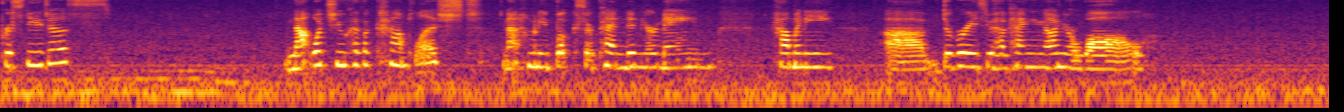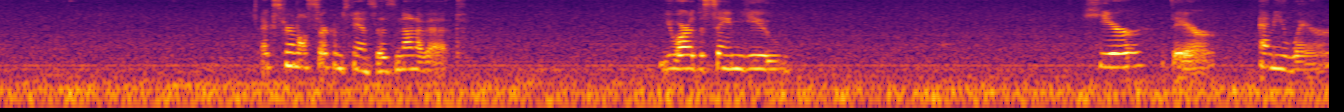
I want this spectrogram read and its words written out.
prestigious, not what you have accomplished, not how many books are penned in your name, how many uh, degrees you have hanging on your wall. External circumstances, none of it. You are the same you. Here, there, anywhere.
